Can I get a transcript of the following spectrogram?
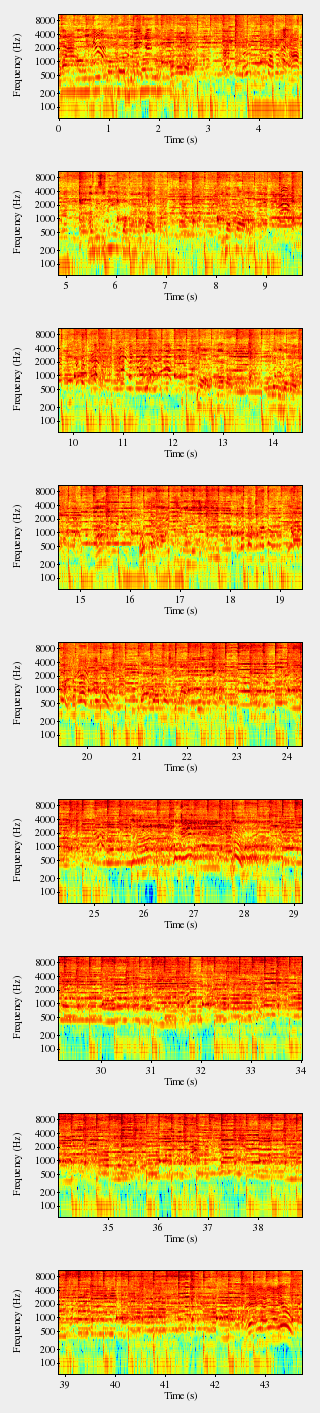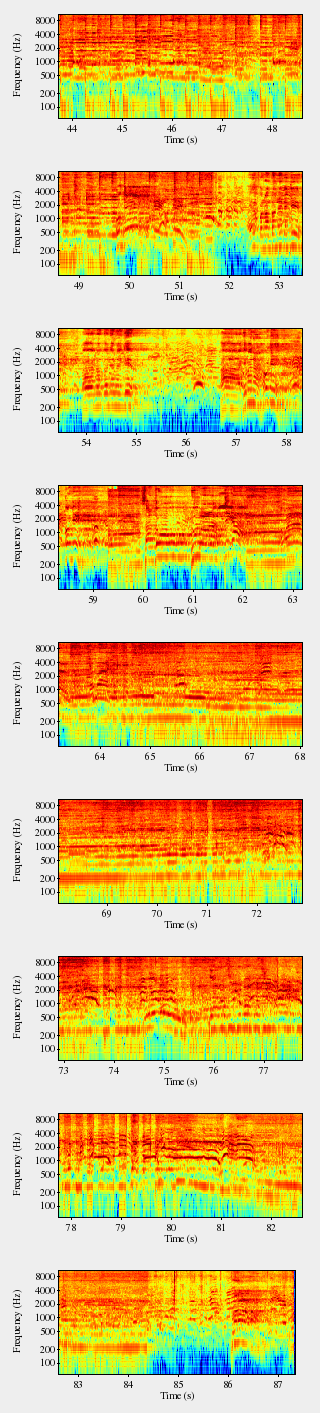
yang mau ikut lomba futsal sekarang habis ini lomba futsal didaftar. Ya di barat udah di barat Hah? oh iya nanti dipanggil ini ini. Tutup, tutup, tutup, tutup. bapak-bapak semua itu. Gimana penontonnya minggir, penontonnya minggir. Ah, gimana? Oke, oke. Satu, dua.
